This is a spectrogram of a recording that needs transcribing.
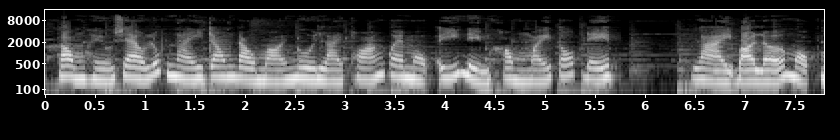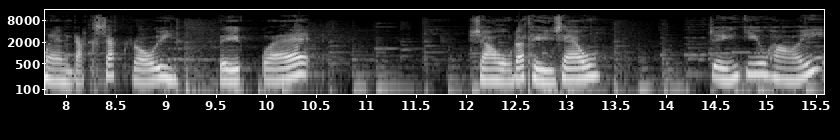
Không hiểu sao lúc này trong đầu mọi người lại thoáng qua một ý niệm không mấy tốt đẹp. Lại bỏ lỡ một màn đặc sắc rồi, tiếc quá. Sau đó thì sao? Triển chiêu hỏi.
